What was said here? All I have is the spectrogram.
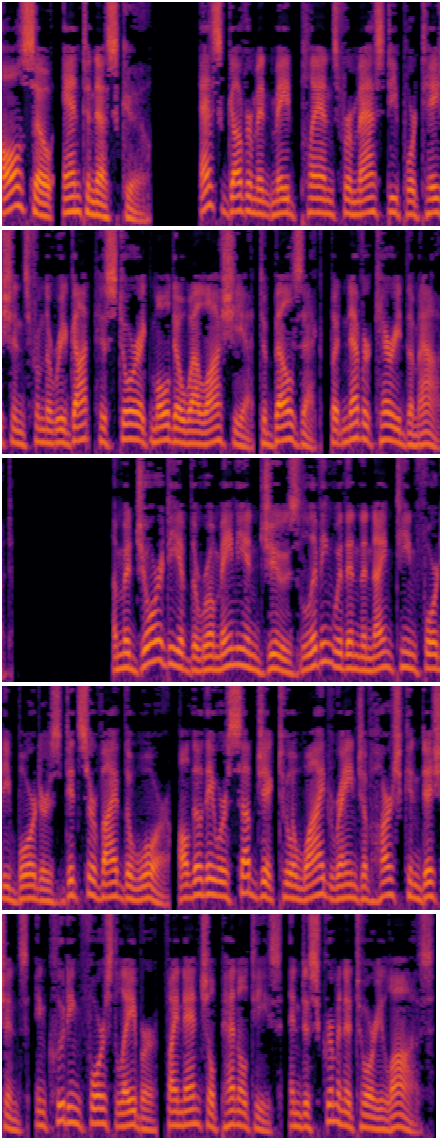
Also, Antonescu's government made plans for mass deportations from the Regat historic Moldo-Wallachia to Belzec, but never carried them out. A majority of the Romanian Jews living within the 1940 borders did survive the war, although they were subject to a wide range of harsh conditions, including forced labor, financial penalties, and discriminatory laws.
